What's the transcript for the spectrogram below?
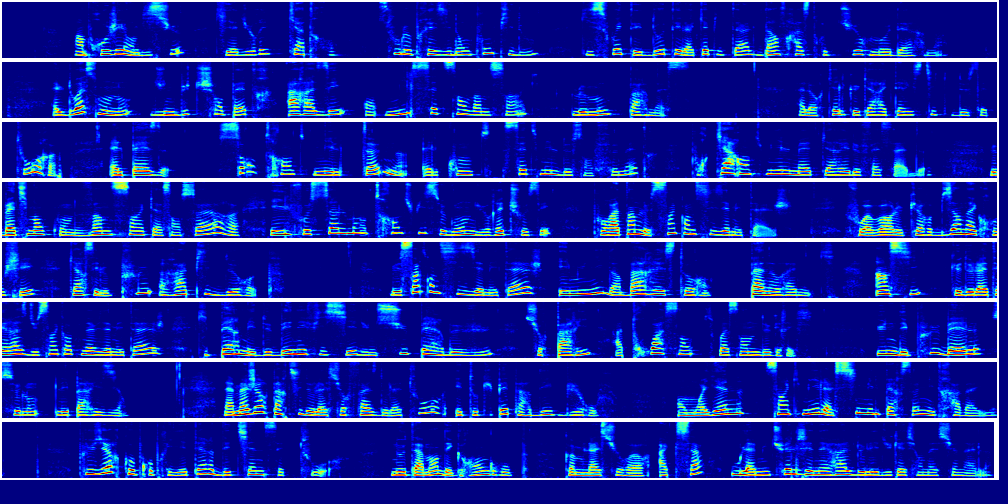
Un projet ambitieux qui a duré 4 ans, sous le président Pompidou, qui souhaitait doter la capitale d'infrastructures modernes. Elle doit son nom d'une butte champêtre arasée en 1725, le mont Parnasse. Alors, quelques caractéristiques de cette tour. Elle pèse 130 000 tonnes, elle compte 7200 fenêtres pour 40 000 mètres carrés de façade. Le bâtiment compte 25 ascenseurs et il faut seulement 38 secondes du rez-de-chaussée pour atteindre le 56e étage. Il faut avoir le cœur bien accroché car c'est le plus rapide d'Europe. Le 56e étage est muni d'un bar-restaurant panoramique ainsi que de la terrasse du 59e étage qui permet de bénéficier d'une superbe vue sur Paris à 360 degrés, une des plus belles selon les Parisiens. La majeure partie de la surface de la tour est occupée par des bureaux. En moyenne, 5 000 à 6 000 personnes y travaillent. Plusieurs copropriétaires détiennent cette tour, notamment des grands groupes comme l'assureur AXA ou la Mutuelle Générale de l'Éducation nationale.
